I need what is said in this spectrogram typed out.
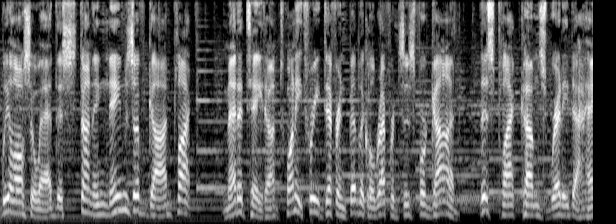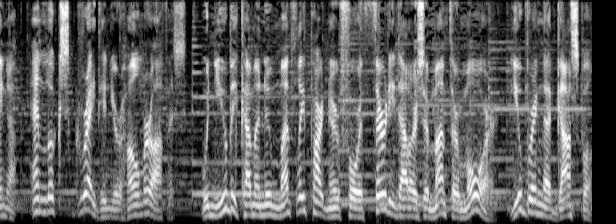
We'll also add this stunning Names of God plaque. Meditate on 23 different biblical references for God. This plaque comes ready to hang up and looks great in your home or office. When you become a new monthly partner for $30 a month or more, you bring the gospel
